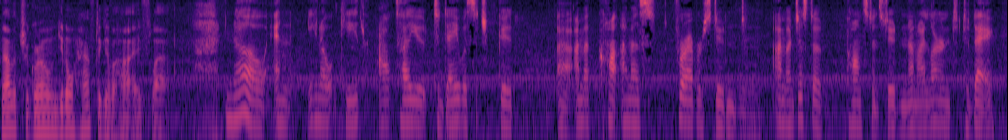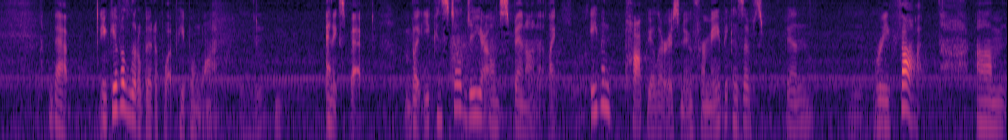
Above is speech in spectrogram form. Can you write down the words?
now that you're grown, you don't have to give a high A flat. No, and you know, Keith, I'll tell you, today was such a good. Uh, I'm a con- I'm a forever student. Mm-hmm. I'm a, just a constant student, and I learned today that you give a little bit of what people want mm-hmm. and expect, but you can still do your own spin on it. Like even popular is new for me because it's been mm-hmm. rethought. Um,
